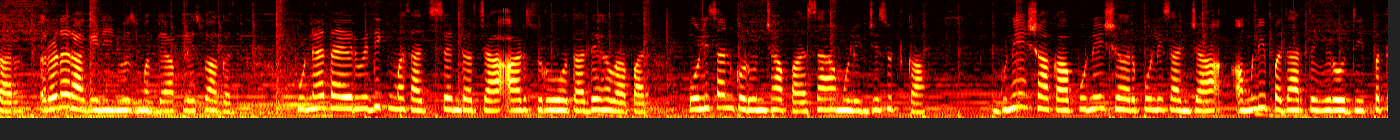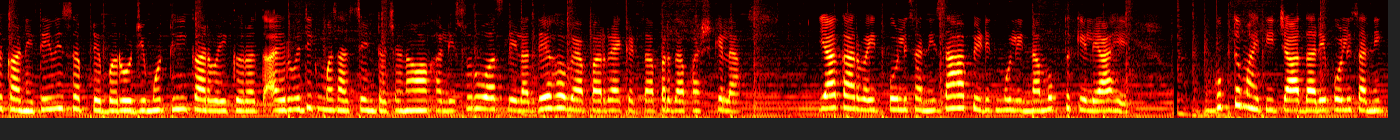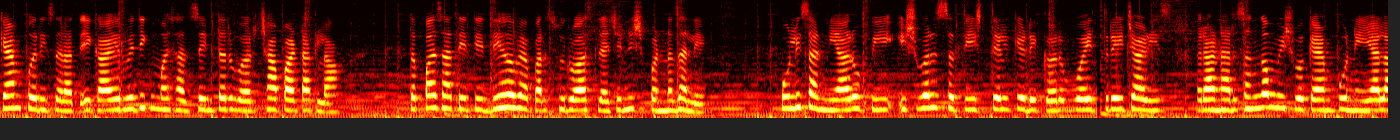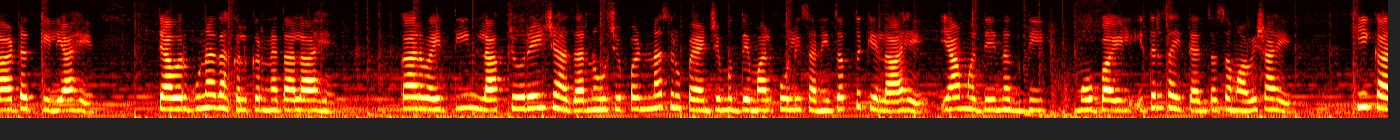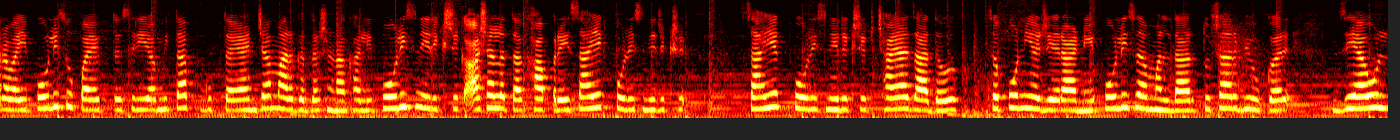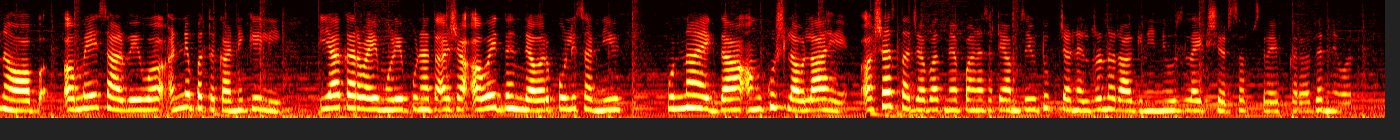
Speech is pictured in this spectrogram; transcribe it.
रणरागिणी न्यूजमध्ये आपले स्वागत. पुण्यात आयुर्वेदिक मसाज सेंटरच्या आड सुरू होता देहव्यापार पोलिसांकडून छापा सहा मुलींची सुटका. गुन्हे शाखा पुणे शहर पोलिसांच्या अंमली पदार्थ विरोधी पथकाने तेवीस सप्टेंबर रोजी मोठी कारवाई करत आयुर्वेदिक मसाज सेंटरच्या नावाखाली सुरू असलेला देह व्यापार रॅकेटचा पर्दाफाश केला. या कारवाईत पोलिसांनी सहा पीडित मुलींना मुक्त केले आहे. गुप्त माहितीच्या आधारे पोलिसांनी कॅम्प परिसरात एका आयुर्वेदिक मसाज सेंटरवर छापा टाकला. तपासात येथे देह व्यापार सुरू असल्याचे निष्पन्न झाले. पोलिसांनी आरोपी ईश्वर सतीश तेलकेडेकर वय त्रेचाळीस राहणार संगम विश्व कॅम्प पुणे याला अटक केली आहे. त्यावर गुन्हा दाखल करण्यात आला आहे. कारवाई तीन लाख चौऱ्याऐंशी हजार नऊशे पन्नास रुपयांचे मुद्देमाल पोलिसांनी जप्त केला आहे. यामध्ये नगदी मोबाईल इतर साहित्यांचा समावेश आहे. ही कारवाई पोलीस उपायुक्त श्री अमिताभ गुप्ता यांच्या मार्गदर्शनाखाली पोलीस निरीक्षक आशालता खापरे सहाय्यक पोलीस निरीक्षक सहाय्यक पोलीस निरीक्षक छाया जाधव सपोनी अजय राणे पोलीस अंमलदार तुषार भिवकर झियाउल नवाब अमे साळवे व अन्य पथकाने केली. या कारवाईमुळे पुण्यात अशा अवैध धंद्यावर पोलिसांनी पुन्हा एकदा अंकुश लावला आहे. अशाच ताज्या बातम्या पाहण्यासाठी आमचे YouTube channel Ranragini news like share subscribe करा. धन्यवाद.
